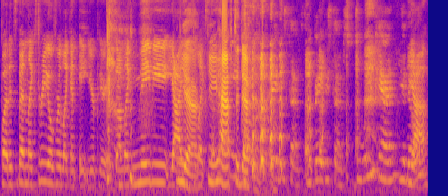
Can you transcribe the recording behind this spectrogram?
But it's been like three over like an eight year period, so I'm like maybe yeah. I need yeah, to, like, you have to definitely. Baby steps. Baby steps. Do what you can. You know. Yeah.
